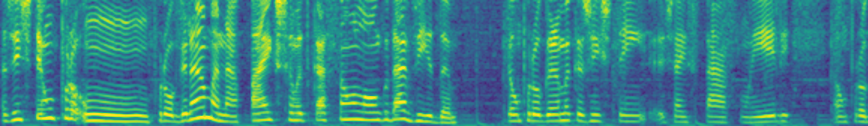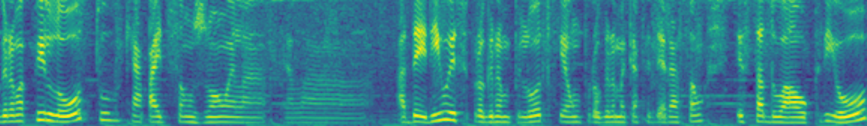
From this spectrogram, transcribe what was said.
A gente tem um, pro, um programa na PAI que chama Educação ao Longo da Vida. É um programa que a gente tem, já está com ele, é um programa piloto que a Pai de São João ela, ela aderiu a esse programa piloto, que é um programa que a Federação Estadual criou.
